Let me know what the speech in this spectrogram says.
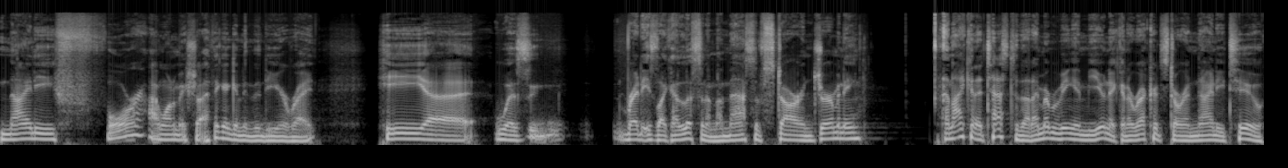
'94. I want to make sure. I think I'm getting the year right. He uh, was ready. He's like, listen, I'm a massive star in Germany, and I can attest to that. I remember being in Munich in a record store in '92.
